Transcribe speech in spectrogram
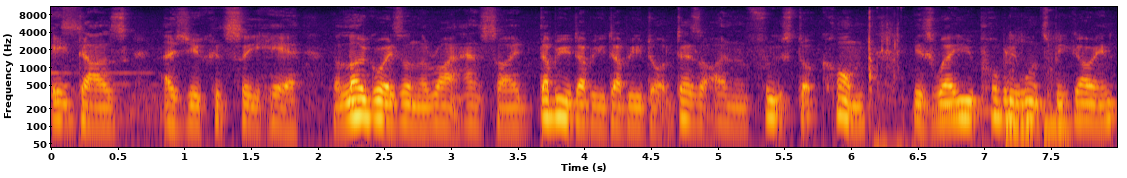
it does, as you can see here. The logo is on the right hand side. www.desertislandfruits.com is where you probably want to be going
